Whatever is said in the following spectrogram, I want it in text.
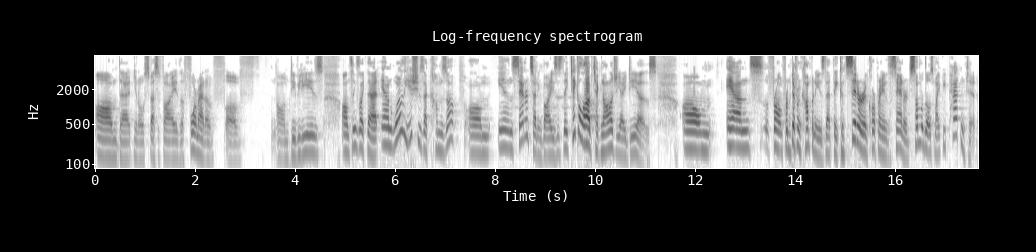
um, that you know specify the format of of um, DVDs, um, things like that. And one of the issues that comes up um, in standard setting bodies is they take a lot of technology ideas um, and from, from different companies that they consider incorporating the standards. Some of those might be patented.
